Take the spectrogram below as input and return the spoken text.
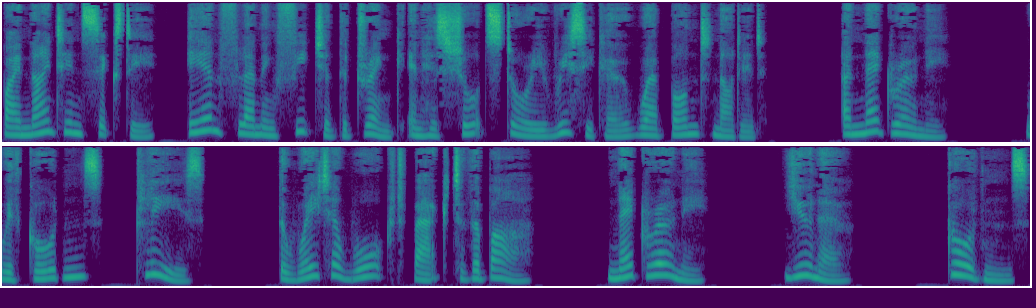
By 1960, Ian Fleming featured the drink in his short story Risico, where Bond nodded. A Negroni. With Gordon's, please. The waiter walked back to the bar. Negroni. You know. Gordon's.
